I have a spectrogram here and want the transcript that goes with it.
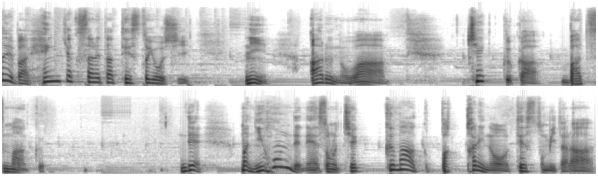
例えば返却されたテスト用紙にあるのはチェックか×マーク。で、まあ、日本でねそのチェックマークばっかりのテスト見たら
